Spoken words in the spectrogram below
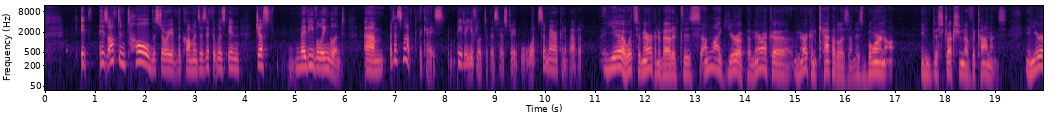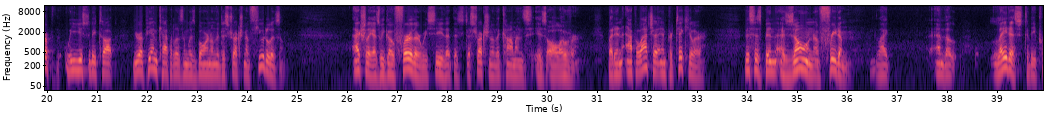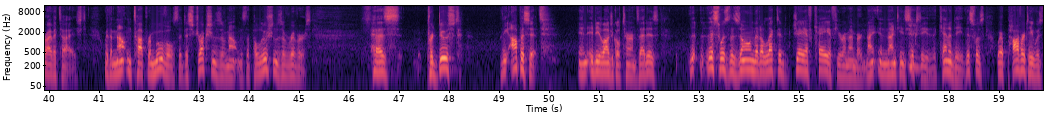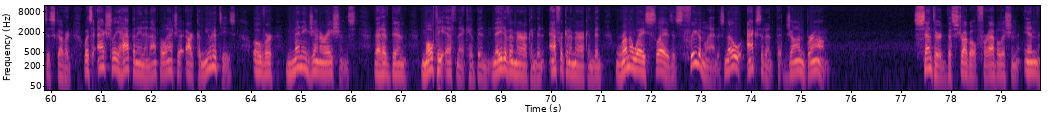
It is often told, the story of the commons, as if it was in just medieval England. Um, but that's not the case. Peter, you've looked at this history. What's American about it? Yeah, what's American about it is unlike Europe, America, American capitalism is born in destruction of the commons. In Europe, we used to be taught European capitalism was born on the destruction of feudalism. Actually, as we go further, we see that this destruction of the commons is all over. But in Appalachia in particular, this has been a zone of freedom, like, and the latest to be privatized with the mountaintop removals, the destructions of mountains, the pollutions of rivers, has produced the opposite in ideological terms. That is, th this was the zone that elected JFK, if you remember, in 1960, the Kennedy. This was where poverty was discovered. What's actually happening in Appalachia are communities over many generations that have been multi-ethnic, have been Native American, been African American, been runaway slaves. It's freedom land. It's no accident that John Brown centered the struggle for abolition in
